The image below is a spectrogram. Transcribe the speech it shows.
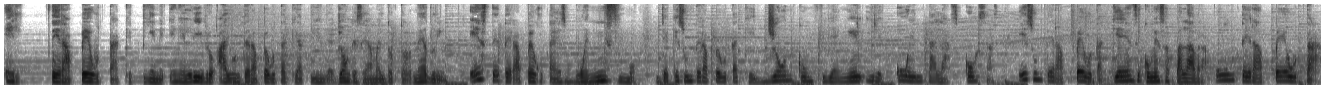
El terapeuta que tiene en el libro, hay un terapeuta que atiende a John que se llama el Dr. Nedling. Este terapeuta es buenísimo, ya que es un terapeuta que John confía en él y le cuenta las cosas es un terapeuta, quédense con esa palabra, un terapeuta,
